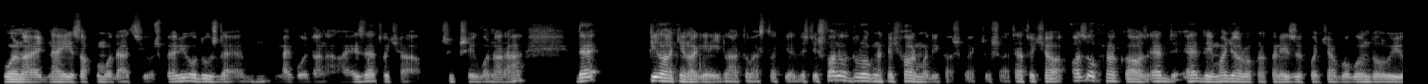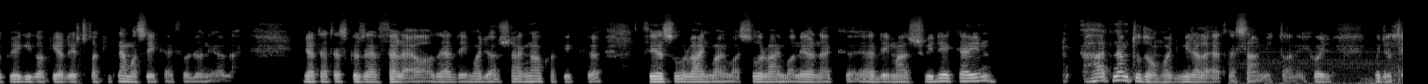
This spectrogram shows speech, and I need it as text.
volna egy nehéz akkomodációs periódus, de megoldaná a helyzet, hogyha szükség volna rá, de Pillanatnyilag én így látom ezt a kérdést. És van a dolognak egy harmadik aspektusa. Tehát, hogyha azoknak az erdély magyaroknak a nézőpontjából gondoljuk végig a kérdést, akik nem a Székelyföldön élnek. Ugye, tehát ez közel fele az erdély magyarságnak, akik félszorványban vagy szorványban élnek erdély más vidékein, Hát nem tudom, hogy mire lehetne számítani. Hogy, hogy az...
